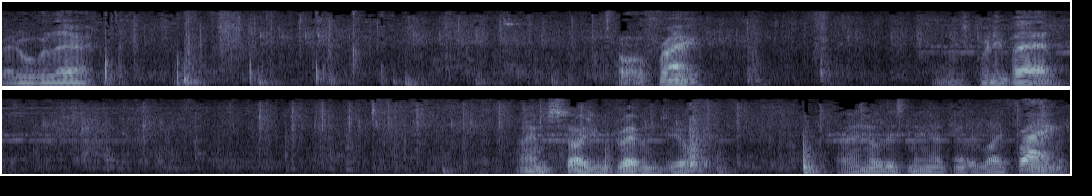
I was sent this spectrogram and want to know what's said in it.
Right over there. Oh, Frank. It looks pretty bad. I'm Sergeant Drebin, Jill. I know this may not be the right Frank. time.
